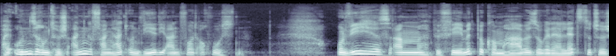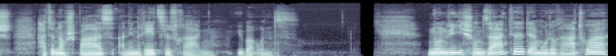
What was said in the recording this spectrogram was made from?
bei unserem Tisch angefangen hat und wir die Antwort auch wussten. Und wie ich es am Buffet mitbekommen habe, sogar der letzte Tisch hatte noch Spaß an den Rätselfragen über uns. Nun, wie ich schon sagte, der Moderator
